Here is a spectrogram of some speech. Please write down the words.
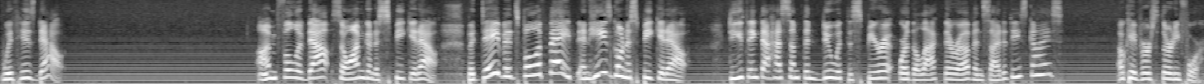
with his doubt. I'm full of doubt, so I'm going to speak it out. But David's full of faith, and he's going to speak it out. Do you think that has something to do with the spirit or the lack thereof inside of these guys? Okay, verse 34.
